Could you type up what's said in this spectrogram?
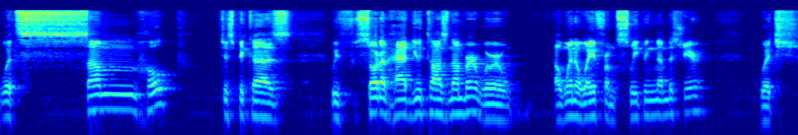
with some hope just because we've sort of had Utah's number. We're a win away from sweeping them this year, which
